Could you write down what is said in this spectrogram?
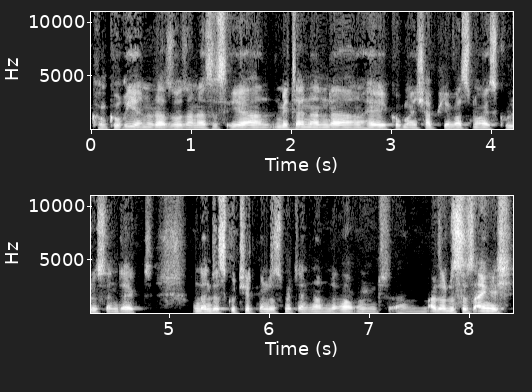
konkurrieren oder so, sondern es ist eher miteinander, hey, guck mal, ich habe hier was Neues, Cooles entdeckt und dann diskutiert man das miteinander und ähm, also das ist eigentlich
